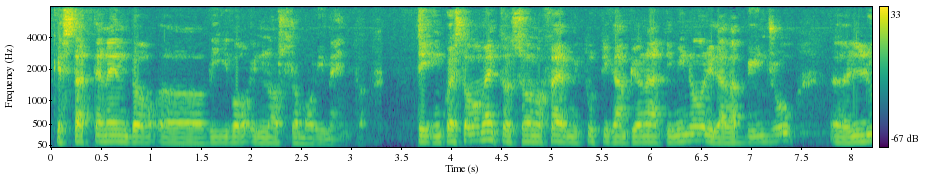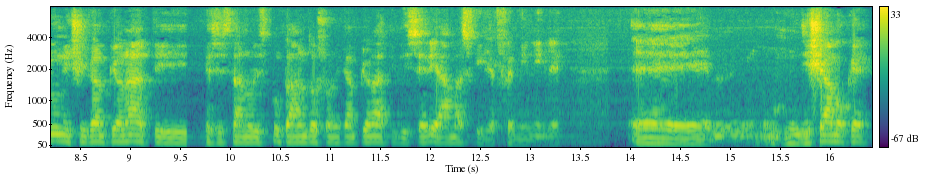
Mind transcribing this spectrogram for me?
che sta tenendo uh, vivo il nostro movimento. Sì, in questo momento sono fermi tutti i campionati minori dalla B in giù, uh, gli unici campionati che si stanno disputando sono i campionati di Serie A maschili e femminili. Eh, diciamo che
